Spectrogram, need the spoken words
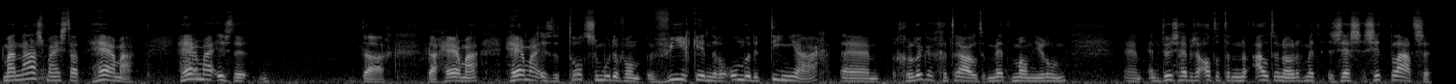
Maar naast mij staat Herma. Herma is de... Daar, daar Herma. Herma is de trotse moeder van vier kinderen onder de 10 jaar. Ehm, gelukkig getrouwd met man Jeroen. Ehm, en dus hebben ze altijd een auto nodig met zes zitplaatsen.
